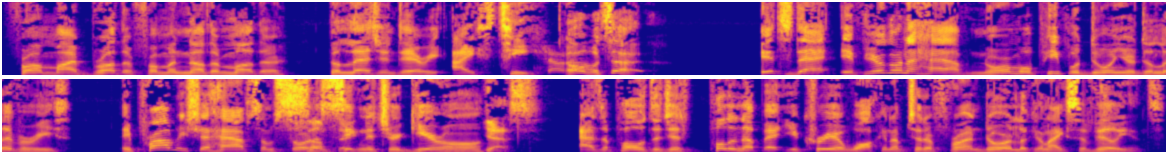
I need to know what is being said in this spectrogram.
from my brother from another mother, the legendary Ice T. Oh, what's that? It's that if you're going to have normal people doing your deliveries, they probably should have some sort of signature gear on. Yes. As opposed to just pulling up at your crib, walking up to the front door looking like civilians.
